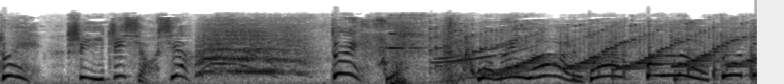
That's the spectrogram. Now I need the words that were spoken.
对，是一只小象。对，我们有耳朵，欢乐多多。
